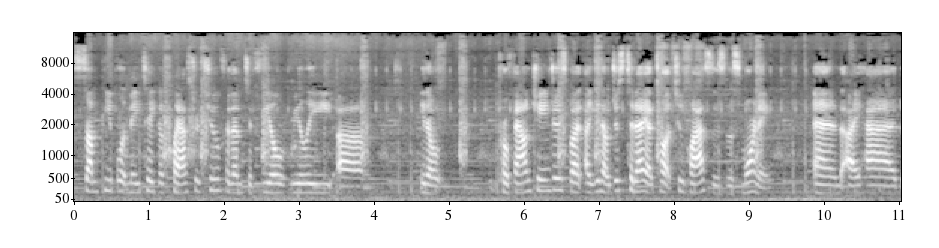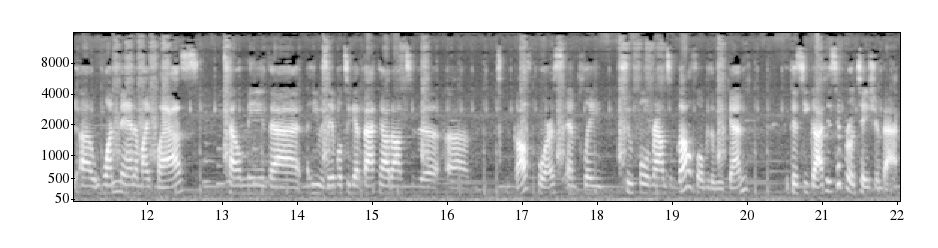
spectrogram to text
Some people, it may take a class or two for them to feel really, um, you know, profound changes. But, uh, you know, just today I taught two classes this morning, and I had uh, one man in my class tell me that he was able to get back out onto the um, golf course and play two full rounds of golf over the weekend because he got his hip rotation back,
